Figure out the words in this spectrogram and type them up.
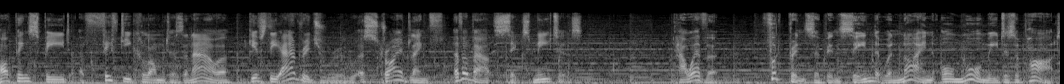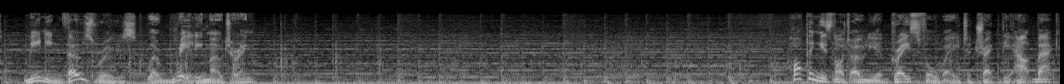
Hopping speed of 50 kilometers an hour gives the average roo a stride length of about 6 meters. However, footprints have been seen that were 9 or more meters apart, meaning those roos were really motoring. Hopping is not only a graceful way to trek the outback,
